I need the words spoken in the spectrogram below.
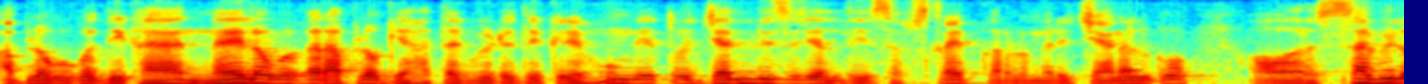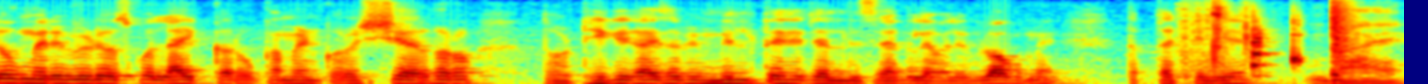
आप लोगों को दिखाया। नए लोग अगर आप लोग यहाँ तक वीडियो देख रहे होंगे तो जल्दी से जल्दी सब्सक्राइब कर लो मेरे चैनल को और सभी लोग मेरे वीडियोस को लाइक करो कमेंट करो शेयर करो। तो ठीक है गाइज़ अभी मिलते हैं जल्दी से अगले वाले ब्लॉग में। तब तक के लिए बाय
